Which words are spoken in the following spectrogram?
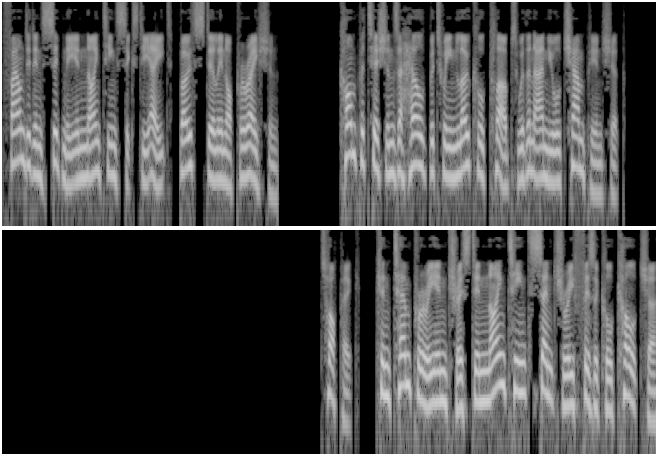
founded in Sydney in 1968, both still in operation. Competitions are held between local clubs with an annual championship. Topic: Contemporary interest in 19th-century physical culture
